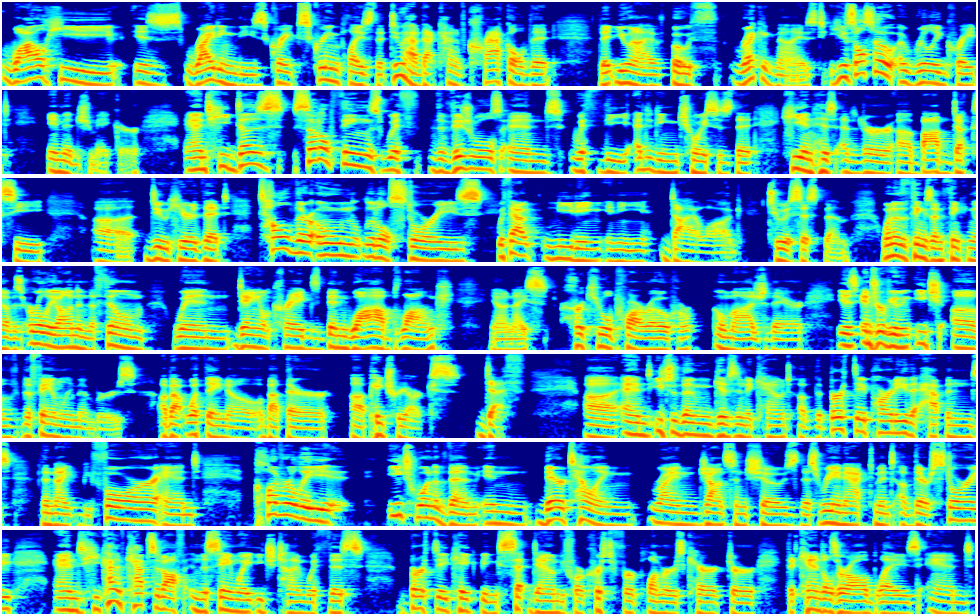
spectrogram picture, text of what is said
while he is writing these great screenplays that do have that kind of crackle that, that you and I have both recognized, he's also a really great image maker. And he does subtle things with the visuals and with the editing choices that he and his editor, uh, Bob Ducsay, uh, do here that tell their own little stories without needing any dialogue to assist them. One of the things I'm thinking of is early on in the film when Daniel Craig's Benoit Blanc, you know, nice Hercule Poirot homage there, is interviewing each of the family members about what they know about their uh, patriarch's death. Uh, and each of them gives an account of the birthday party that happened the night before and cleverly each one of them in their telling, Rian Johnson shows this reenactment of their story, and he kind of caps it off in the same way each time with this birthday cake being set down before Christopher Plummer's character. The candles are all ablaze, and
